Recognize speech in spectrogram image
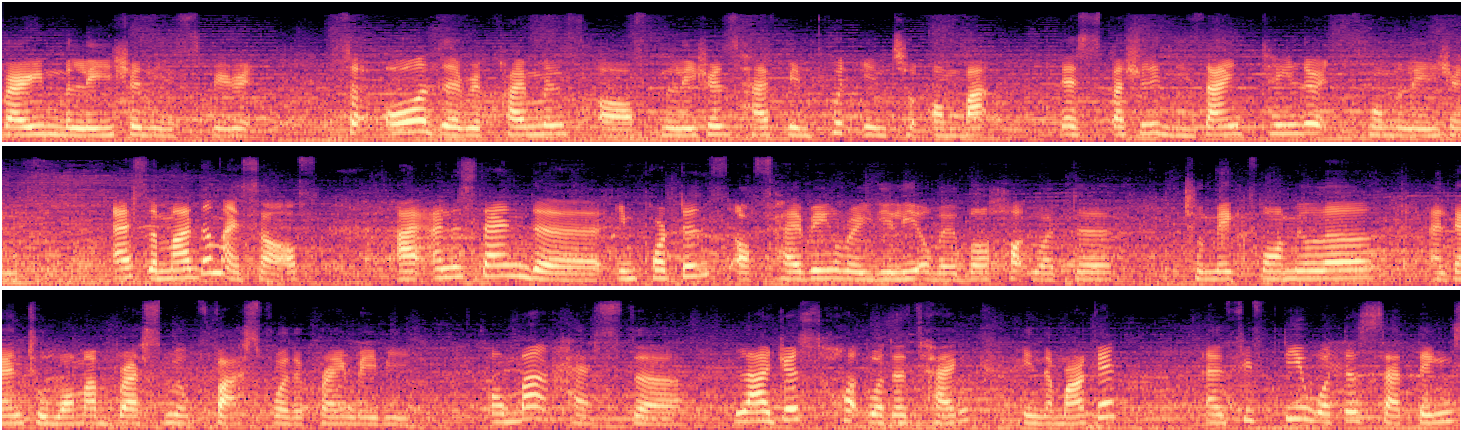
very Malaysian in spirit. So all the requirements of Malaysians have been put into Ombak that's specially designed, tailored for Malaysians. As a mother myself, I understand the importance of having readily available hot water to make formula and then to warm up breast milk fast for the crying baby. Ombak has the largest hot water tank in the market and 50 water settings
